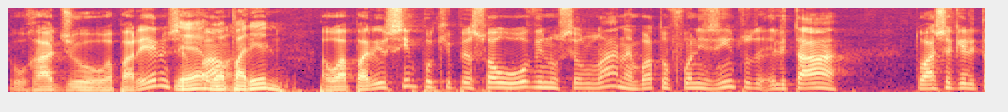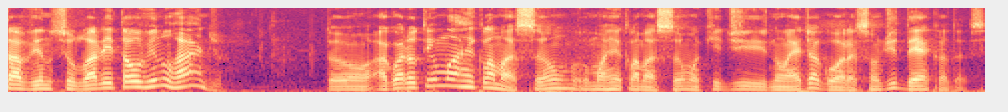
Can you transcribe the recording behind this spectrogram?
O rádio o aparelho, você É, fala? o aparelho. O aparelho sim, porque o pessoal ouve no celular, né? Bota o fonezinho, tudo, ele tá tu acha que ele tá vendo o celular, ele tá ouvindo o rádio. Então, agora eu tenho uma reclamação, uma reclamação aqui de não é de agora, são de décadas,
